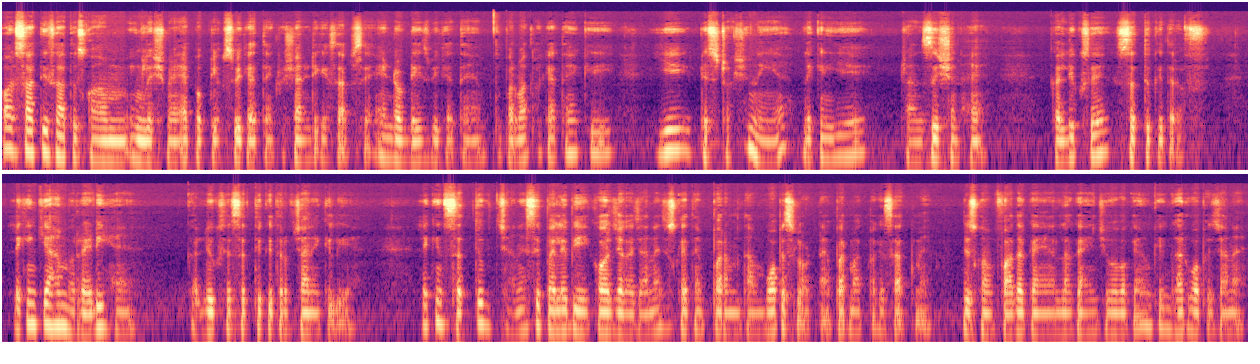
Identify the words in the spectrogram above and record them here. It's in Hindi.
और साथ ही साथ उसको हम इंग्लिश में एपोक्लिप्स भी कहते हैं क्रिश्चियनिटी के हिसाब से एंड ऑफ़ डेज़ भी कहते हैं। तो परमात्मा कहते हैं कि ये डिस्ट्रक्शन नहीं है, लेकिन ये ट्रांजिशन है कलयुग से सत्य की तरफ़। लेकिन क्या हम रेडी हैं कलयुग से सत्य की तरफ़ जाने के लिए? लेकिन सत्युग जाने से पहले भी एक और जगह जाना है, जिसको कहते हैं परम धाम, वापस लौटना है परमात्मा के साथ में, जिसको हम फादर कहें, अल्लाह कहें जीवा कहें, उनके घर वापस जाना है।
